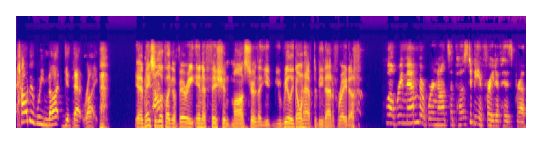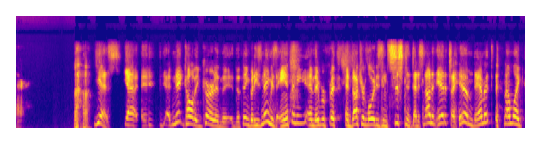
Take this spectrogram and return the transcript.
how did we not get that right Yeah, it makes it look like a very inefficient monster that you, you really don't have to be that afraid of. Well, remember, we're not supposed to be afraid of his brother. yes yeah nick called him kurt in the, the thing but his name is anthony and they were and dr lloyd is insistent that it's not an it it's a him damn it and i'm like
